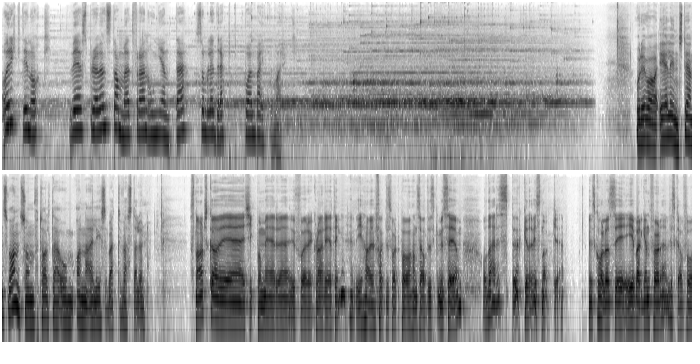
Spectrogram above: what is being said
Og riktignok, vevsprøven stammet fra en ung jente som ble drept på en beitemark. Og det var Elin Stensvann som fortalte om Anna Elisabeth Westerlund. Snart skal vi kikke på mer eh, uforklarlige ting. Vi har jo faktisk vært på Hanseatisk museum, og der spøker det visstnok. Vi skal holde oss i Bergen før det. Vi skal få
